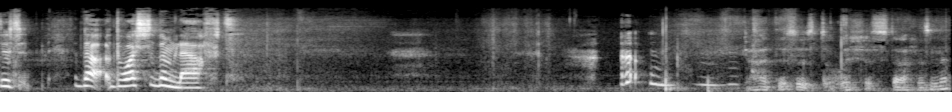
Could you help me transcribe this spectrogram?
there's the the rest of them left. God, this is delicious stuff, isn't it?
